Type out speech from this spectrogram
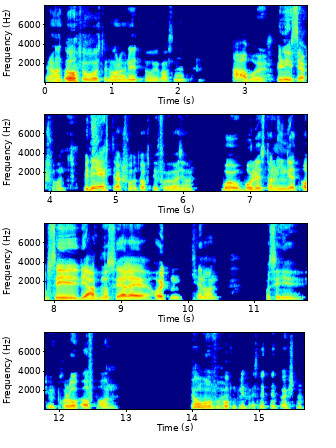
Der eine Ja. sowas, der andere nicht, no, ich weiß nicht. Ah, wohl, bin ich sehr gespannt. Bin ich echt sehr gespannt auf die Vollversion. Wo, wo das dann hingeht. Ob sie die Atmosphäre halten können, was sie im Prolog aufbauen. Ja, Oh. ho hoffentlich ist nicht enttäuscht, ne?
